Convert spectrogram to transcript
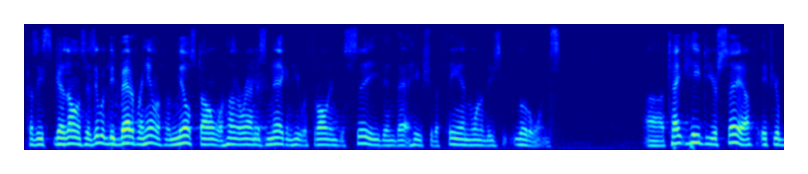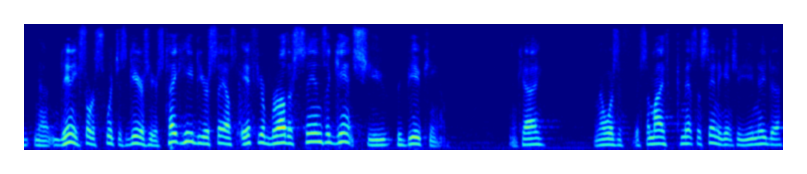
Because he goes on and says, It would be better for him if a millstone were hung around his neck and he were thrown into the sea than that he should offend one of these little ones. Uh, take heed to yourself if your then he sort of switches gears here. So take heed to yourselves if your brother sins against you, rebuke him. Okay? In other words, if, if somebody commits a sin against you, you need to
